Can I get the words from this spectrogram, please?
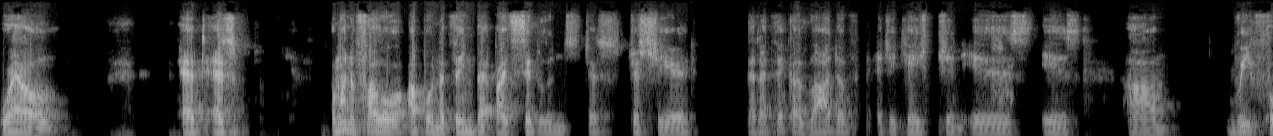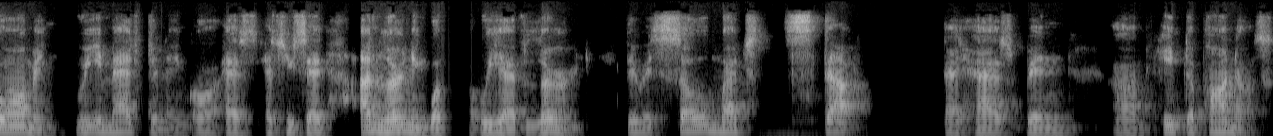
Well, at, as, I want to follow up on a thing that my siblings just, just shared. That I think a lot of education is, is um, reforming, reimagining, or as, as you said, unlearning what we have learned. There is so much stuff that has been um, heaped upon us.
